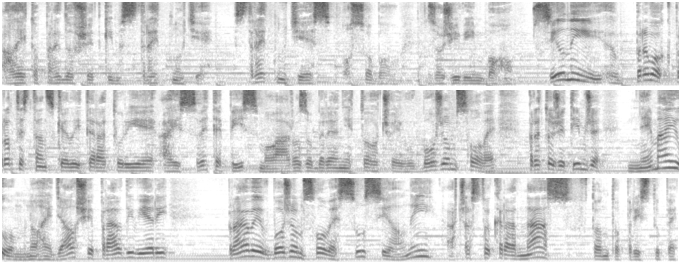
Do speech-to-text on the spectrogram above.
ale je to predovšetkým stretnutie. Stretnutie s osobou, so živým Bohom. Silný prvok protestantskej literatúry je aj svete písmo a rozoberanie toho, čo je v Božom slove, pretože tým, že nemajú mnohé ďalšie pravdy viery, práve v Božom slove sú silní a častokrát nás v tomto prístupe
